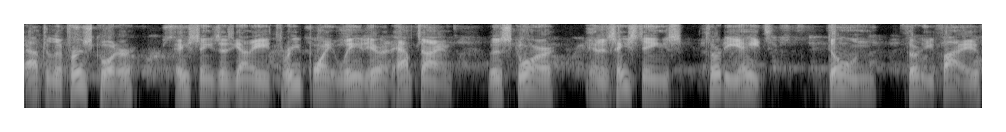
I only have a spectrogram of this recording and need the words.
after the first quarter. Hastings has got a three point lead here at halftime. The score is Hastings 38, Doane 35.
